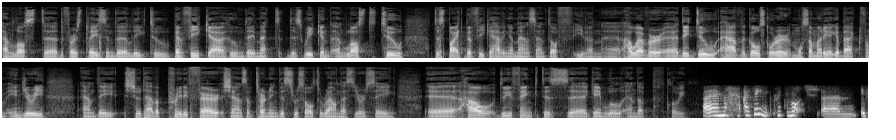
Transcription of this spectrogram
and lost uh, the first place in the league to Benfica, whom they met this weekend and lost to despite Benfica having a man sent off even. Uh, however, uh, they do have a goal scorer Marega back from injury, and they should have a pretty fair chance of turning this result around, as you're saying. Uh, how do you think this uh, game will end up, Chloe? Um, I think pretty much um, if,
